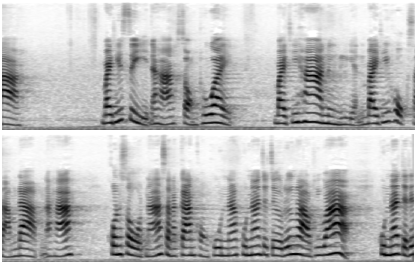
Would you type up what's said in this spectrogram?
าร์ใบที่สี่นะคะสองถ้วย ใบที่ห้าหนึ่งเหรียญใบที่หกสามดาบนะคะ คนโสดนะสถานการณ์ของคุณนะ คุณน่าจะเจอเรื่องราวที่ว่า คุณน่าจะได้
